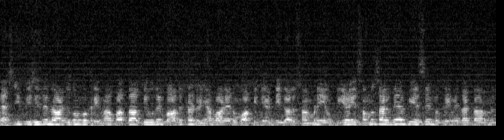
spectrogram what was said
ਐਸਜੀਪੀਸੀ ਦੇ ਨਾਲ ਜਦੋਂ ਵਖਰੇਵਾ ਵਾਧਾ ਤੇ ਉਹਦੇ ਬਾਅਦ ਢੰਡਰੀਆਂ ਵਾਲਿਆਂ ਨੂੰ ਮਾਫੀ ਦੇਣ ਦੀ ਗੱਲ ਸਾਹਮਣੇ ਆਉਂਦੀ ਹੈ ਇਹ ਸਮਝ ਸਕਦੇ ਆ ਵੀ ਇਸੇ ਵਖਰੇਵੇਂ ਦਾ ਕਾਰਨ? ਹੈ।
